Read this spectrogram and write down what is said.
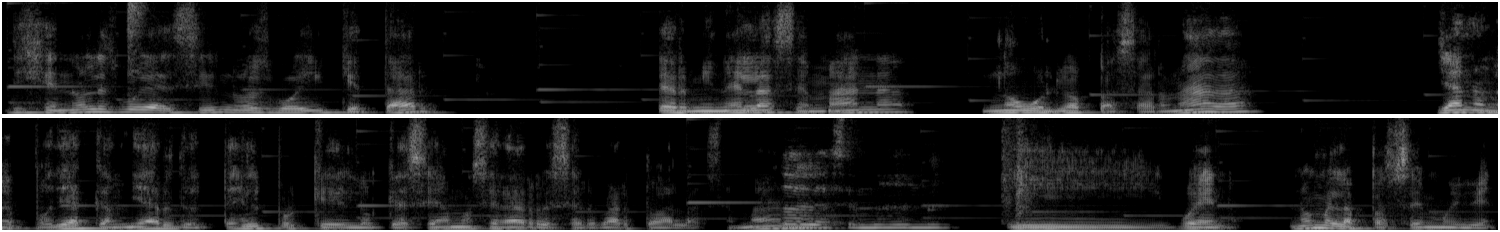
dije, no les voy a decir, no les voy a inquietar. Terminé la semana, no volvió a pasar nada. Ya no me podía cambiar de hotel porque lo que hacíamos era reservar toda la semana. Toda la semana. Y bueno, no me la pasé muy bien.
